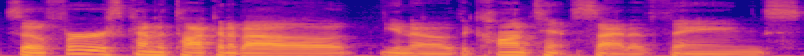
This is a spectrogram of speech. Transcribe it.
So first, kind of talking about you know the content side of things,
